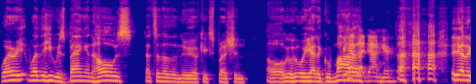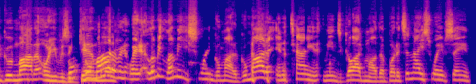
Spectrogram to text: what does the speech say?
Where he, whether he was banging hoes, that's another New York expression Oh, or he had a We have that down here. he had a gumata, or he was a Gu- gambler. Gumata, wait, let me let me explain gumata. Gumata in Italian it means godmother, but it's a nice way of saying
